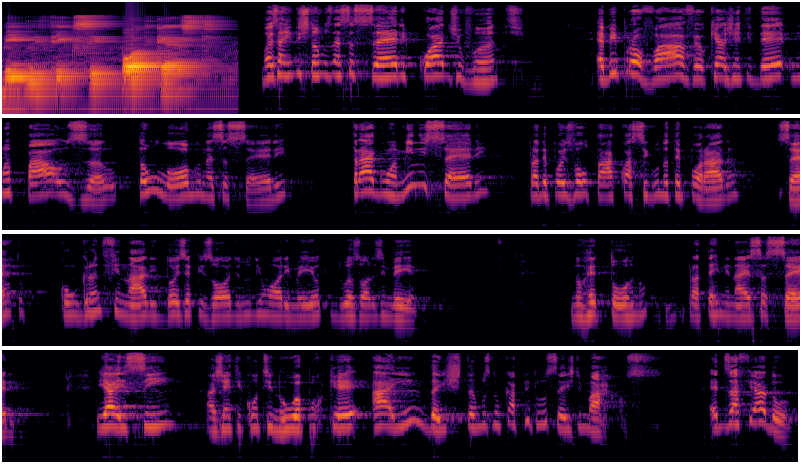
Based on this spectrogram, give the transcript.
Bibifixe Podcast. Nós ainda estamos nessa série coadjuvante. É bem provável que a gente dê uma pausa tão logo nessa série, traga uma minissérie para depois voltar com a segunda temporada, certo? Com um grande finale, dois episódios, um de uma hora e meia, outro de duas horas e meia. No retorno, para terminar essa série. E aí sim, a gente continua, porque ainda estamos no capítulo 6 de Marcos. É desafiador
